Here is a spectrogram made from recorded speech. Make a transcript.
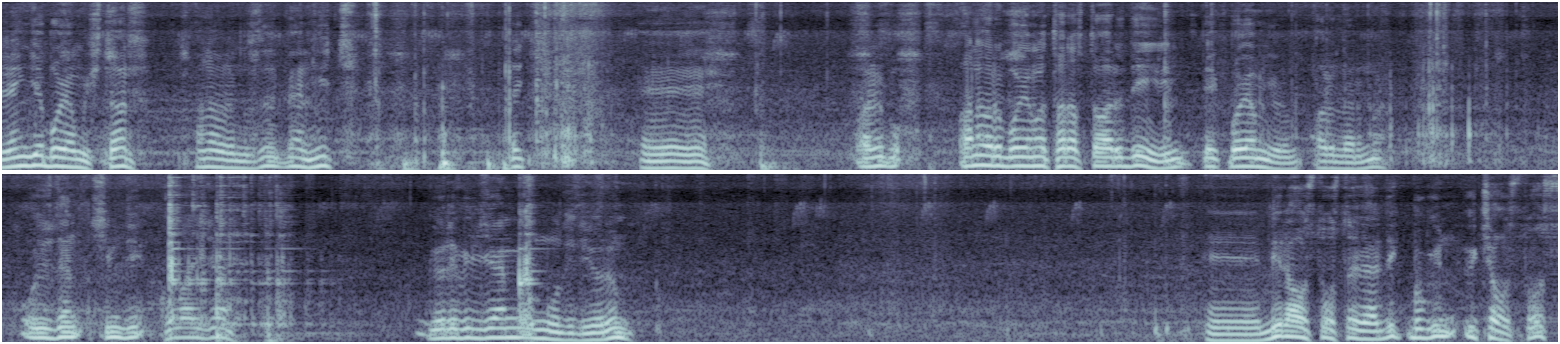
renge boyamışlar analarımızı ben hiç pek eee arı, ana arı boyama taraftarı değilim pek boyamıyorum arılarımı o yüzden şimdi kolayca görebileceğimi umut ediyorum. Ee, 1 Ağustos'ta verdik. Bugün 3 Ağustos.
